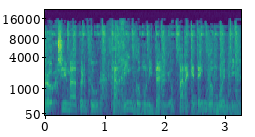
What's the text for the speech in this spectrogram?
Próxima apertura, jardín comunitario, para que tenga un buen día.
